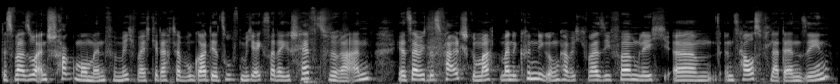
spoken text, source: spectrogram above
das war so ein Schockmoment für mich, weil ich gedacht habe, oh Gott, jetzt ruft mich extra der Geschäftsführer an. Jetzt habe ich das falsch gemacht. Meine Kündigung habe ich quasi förmlich ähm, ins Haus flattern sehen.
